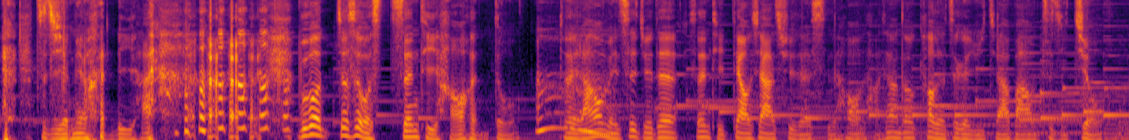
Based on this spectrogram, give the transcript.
自己也没有很厉害。不过就是我身体好很多，哦、对，然后每次觉得身体掉下去的时候，好像都靠着这个瑜伽把我自己救活，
